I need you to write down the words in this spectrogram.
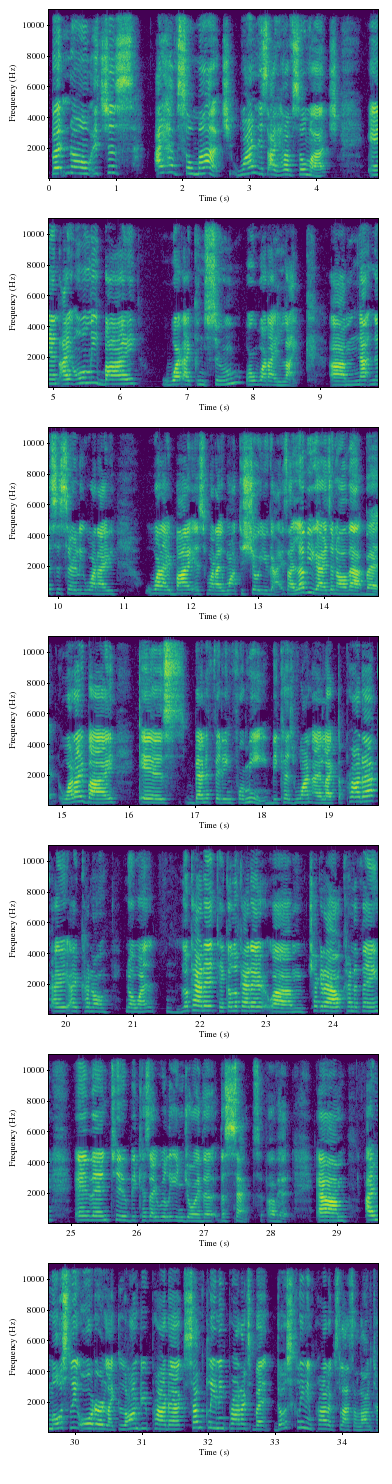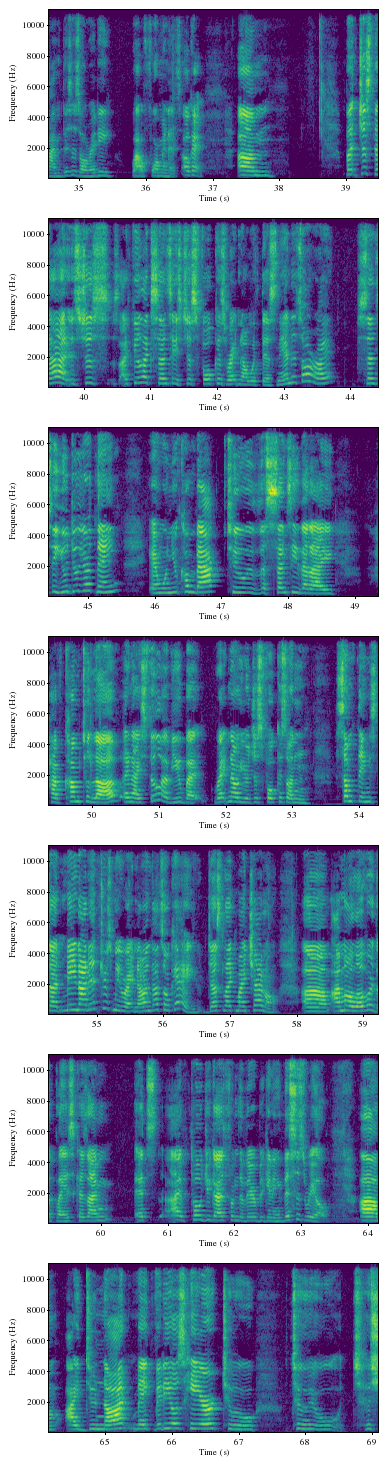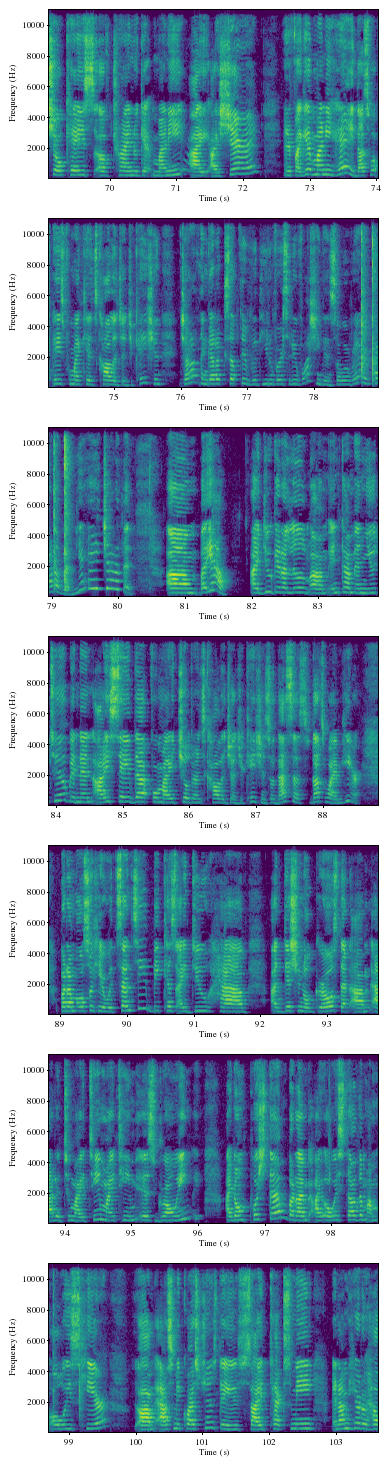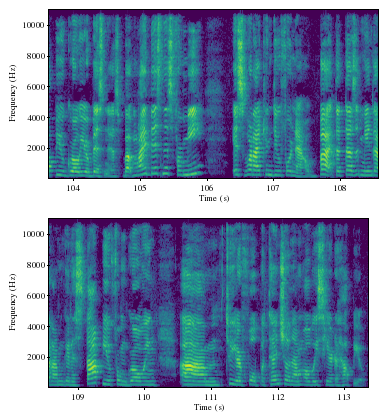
but no, it's just, I have so much. One is I have so much and I only buy what I consume or what I like. Um, not necessarily what I what I buy is what I want to show you guys. I love you guys and all that, but what I buy is benefiting for me because one, I like the product. I, I kind of, you know, want look at it, take a look at it, um, check it out kind of thing. And then two, because I really enjoy the, the scent of it. Um, I mostly order like laundry products, some cleaning products, but those cleaning products last a long time. This is already, wow, four minutes. Okay. Um, but just that, it's just, I feel like Scentsy is just focused right now with Disney and it's all right. Scentsy, you do your thing. And when you come back to the Scentsy that I have come to love, and I still love you, but right now you're just focused on some things that may not interest me right now and that's okay just like my channel um, i'm all over the place because i'm it's i've told you guys from the very beginning this is real um, i do not make videos here to to to showcase of trying to get money i i share it and if i get money hey that's what pays for my kids college education jonathan got accepted with university of washington so we're very proud of him yay jonathan um but yeah I do get a little um, income in YouTube, and then I save that for my children's college education. So that's a, that's why I'm here. But I'm also here with Scentsy because I do have additional girls that I'm added to my team. My team is growing. I don't push them, but I'm I always tell them I'm always here. Um, ask me questions. They side text me, and I'm here to help you grow your business. But my business for me is what I can do for now. But that doesn't mean that I'm gonna stop you from growing um, to your full potential. And I'm always here to help you.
